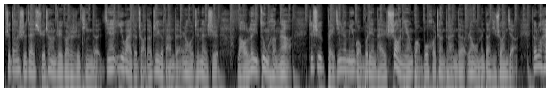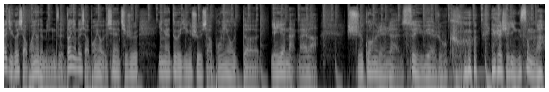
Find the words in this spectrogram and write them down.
是当时在学唱这歌的时候听的。今天意外的找到这个版本，让我真的是老泪纵横啊！这是北京人民广播电台少年广播合唱团的《让我们荡起双桨》，当中还有几个小朋友的名字。当年的小朋友，现在其实应该都已经是小朋友的爷爷奶奶了。时光荏苒，岁月如歌，又开始吟诵了。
